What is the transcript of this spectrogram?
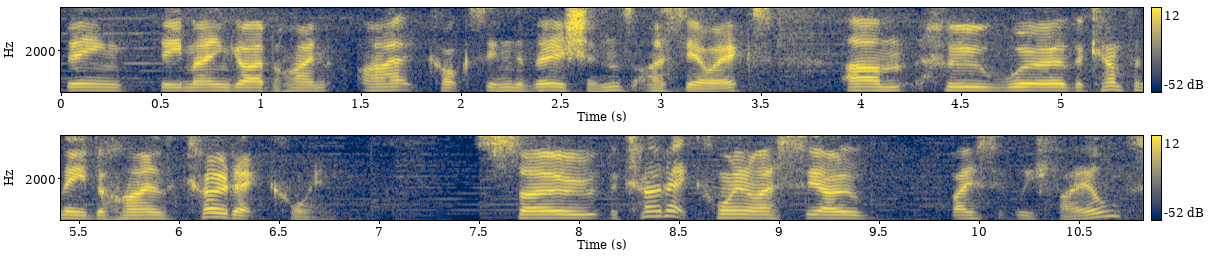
being the main guy behind ICOX Innovations, ICOX, um, who were the company behind Kodak Coin. So, the Kodak Coin ICO basically failed.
